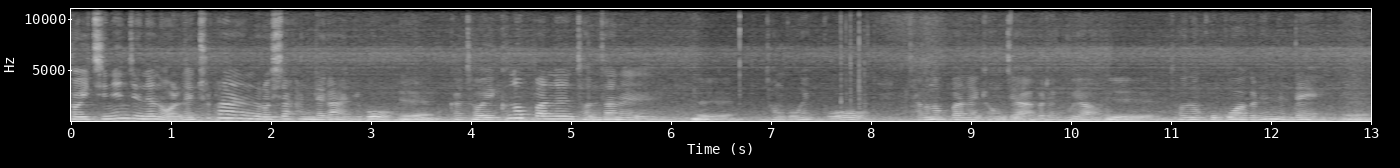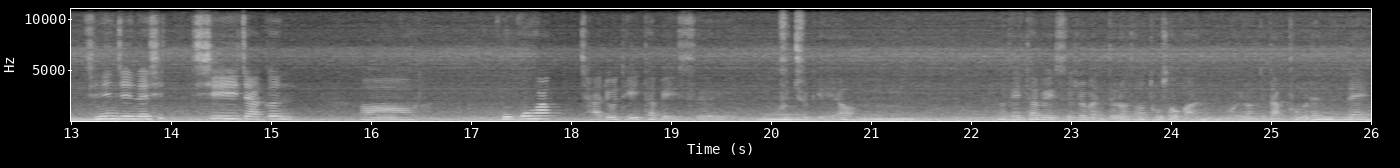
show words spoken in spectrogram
저희 진인지는 원래 출판으로 시작한 데가 아니고 예. 그러니까 저희 큰 오빠는 전산을 네. 전공했고 작은 오빠는 경제학을 했고요. 예. 저는 고고학을 했는데 예. 진인진의 시, 시작은 어, 고고학 자료 데이터베이스 구축이에요. 음. 그 데이터베이스를 만들어서 도서관 뭐 이런 데 납품을 했는데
